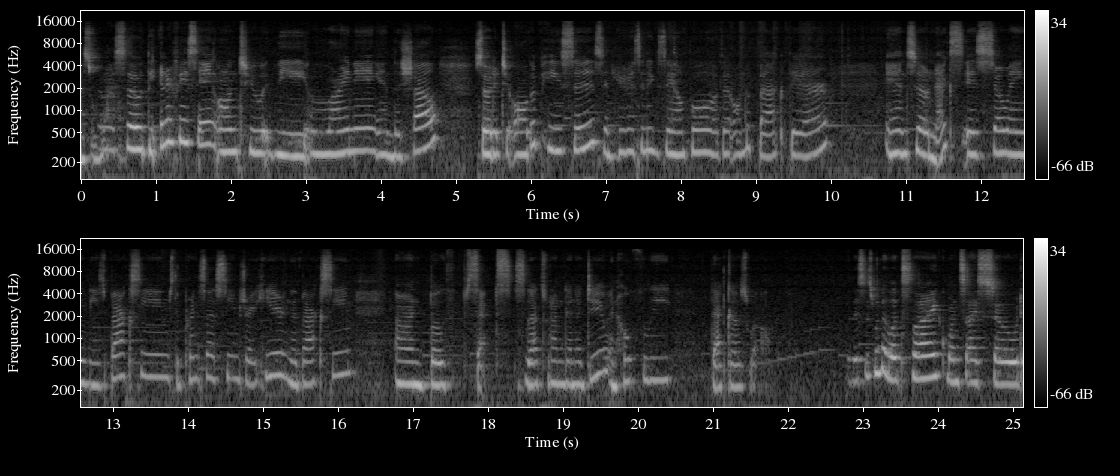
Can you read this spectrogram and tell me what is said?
as well so the interfacing onto the lining and the shell sewed it to all the pieces and here's an example of it on the back there and so next is sewing these back seams the princess seams right here and the back seam on both sets. So that's what I'm gonna do and hopefully that goes well. This is what it looks like once I sewed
